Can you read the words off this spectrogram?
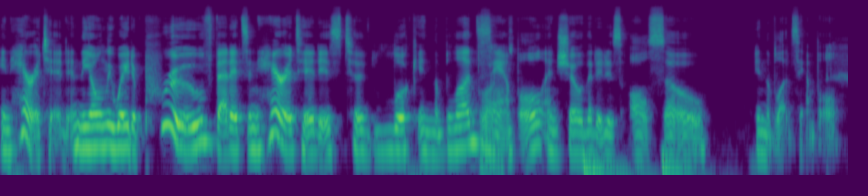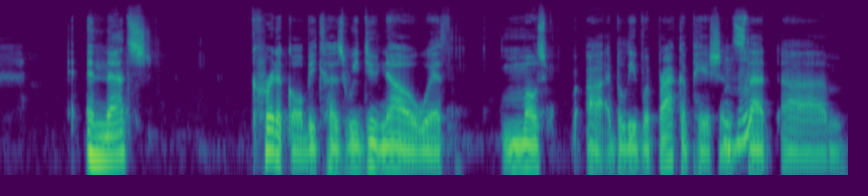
inherited. And the only way to prove that it's inherited is to look in the blood, Blood. sample and show that it is also in the blood sample. And that's critical because we do know with most, uh, I believe, with BRCA patients Mhm. that um,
